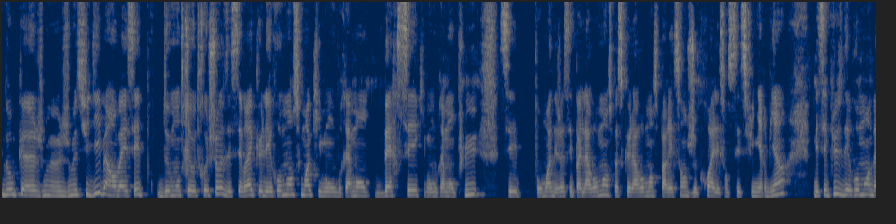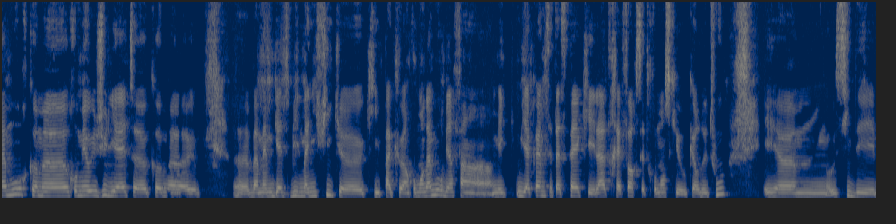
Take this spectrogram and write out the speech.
Donc euh, je me, je me suis dit, ben on va essayer de, de montrer autre chose. Et c'est vrai que les romances, moi, qui m'ont vraiment bercé, qui m'ont vraiment plu, c'est pour moi déjà c'est pas de la romance parce que la romance par essence je crois elle est censée se finir bien. Mais c'est plus des romans d'amour comme euh, Roméo et Juliette euh, comme euh, euh, bah, même Gatsby le magnifique qui est pas qu'un roman d'amour bien enfin mais où il y a quand même cet aspect qui est là très fort cette romance qui est au cœur de tout. Et aussi des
